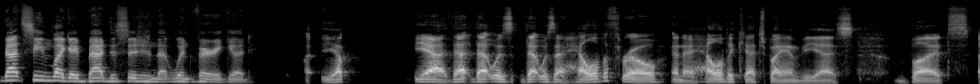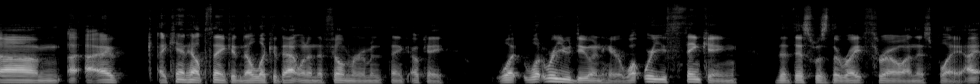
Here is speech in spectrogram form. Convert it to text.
That seemed like a bad decision that went very good. Uh, yep. Yeah, that that was that was a hell of a throw and a hell of a catch by MVS. But um, I, I I can't help thinking they'll look at that one in the film room and think, okay, what what were you doing here? What were you thinking that this was the right throw on this play? I,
